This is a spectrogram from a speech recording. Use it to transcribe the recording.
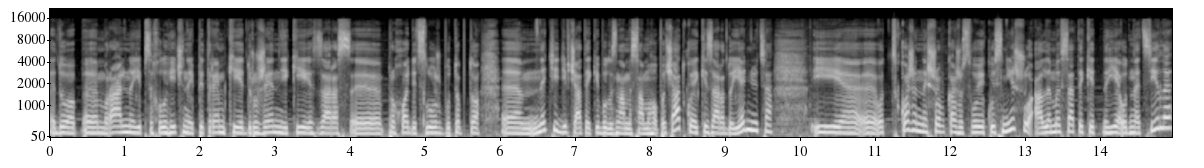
до моральної, психологічної підтримки дружин, які зараз е, проходять службу. Тобто е, не ті дівчата, які були з нами з самого початку, які зараз доєднуються. І е, от кожен знайшов, кажу, свою якусь нішу, але ми все-таки є одне ціле.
